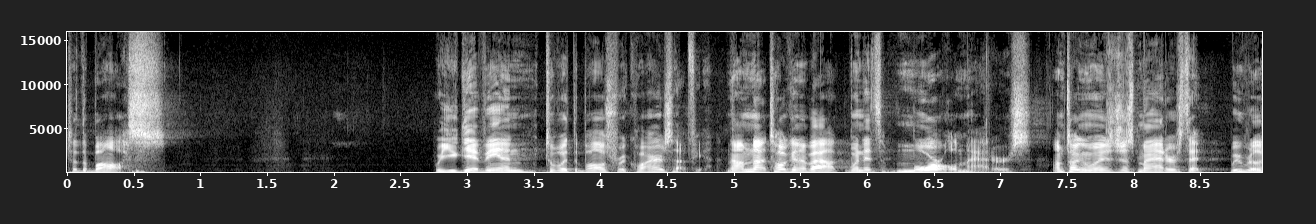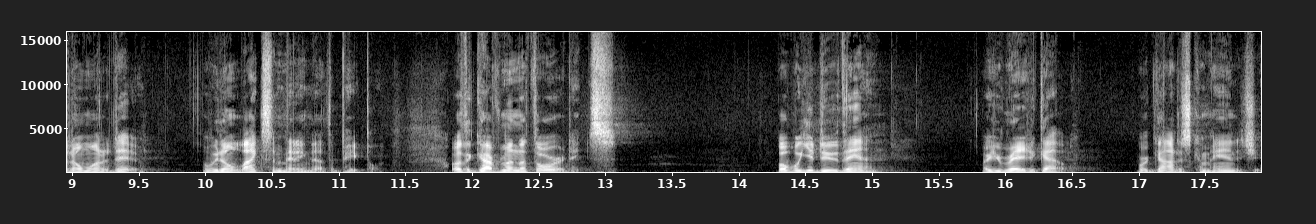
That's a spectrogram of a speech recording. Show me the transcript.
to the boss? Where you give in to what the boss requires of you. Now, I'm not talking about when it's moral matters. I'm talking when it's just matters that we really don't want to do. We don't like submitting to other people or the government authorities. What will you do then? Are you ready to go where God has commanded you?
